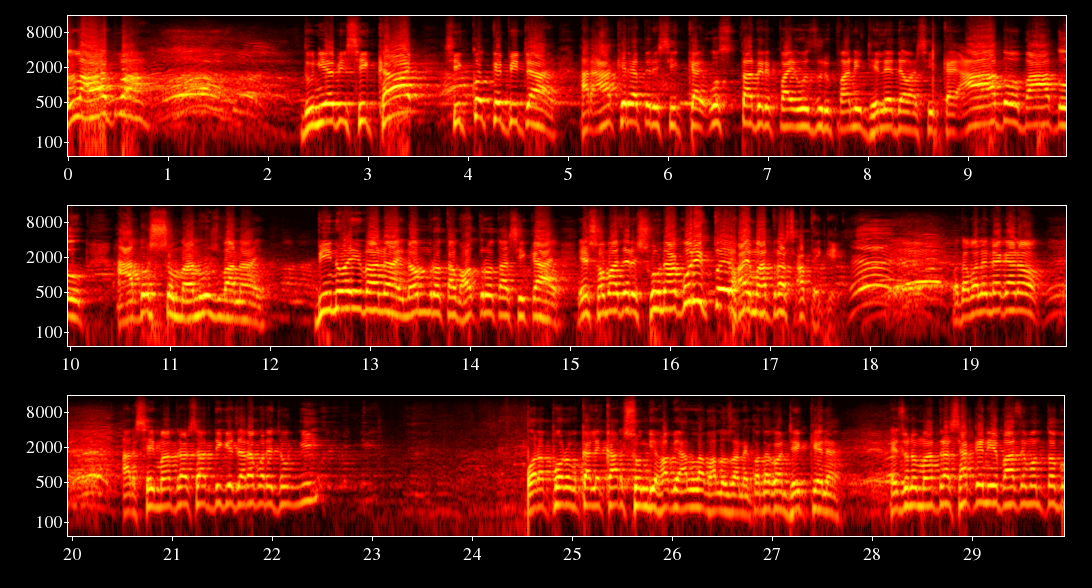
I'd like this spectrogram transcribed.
আল্লাহ দুনিয়াবি শিক্ষায় শিক্ষককে পিটায়, আর আখেরাতের শিক্ষায় ওস্তাদের পায়ে অজুর পানি ঢেলে দেওয়া শিক্ষায় আদব আদব, আদর্শ মানুষ বানায়, বিনয়ী বানায়, নম্রতা, ভদ্রতা শিখায়। এ সমাজের সুনাগরিক তৈরি হয় মাদ্রাসা থেকে। কথা বলেন না কেন? আর সেই মাদ্রাসার দিকে যারা পরে জঙ্গি, ওরা পরকালে কার সঙ্গী হবে আল্লাহ ভালো জানে। কথা ঠিক কেনা? এই জন্য মাদ্রাসাকে নিয়ে বাজে মন্তব্য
